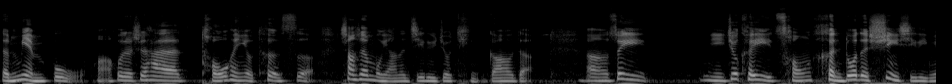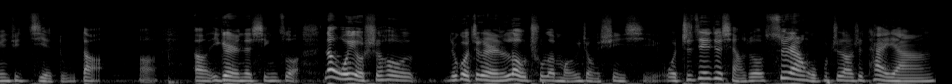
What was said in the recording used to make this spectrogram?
的面部啊，或者是他的头很有特色，上升母羊的几率就挺高的。嗯、所以你就可以从很多的讯息里面去解读到啊，呃，一个人的星座。那我有时候。如果这个人露出了某一种讯息，我直接就想说，虽然我不知道是太阳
